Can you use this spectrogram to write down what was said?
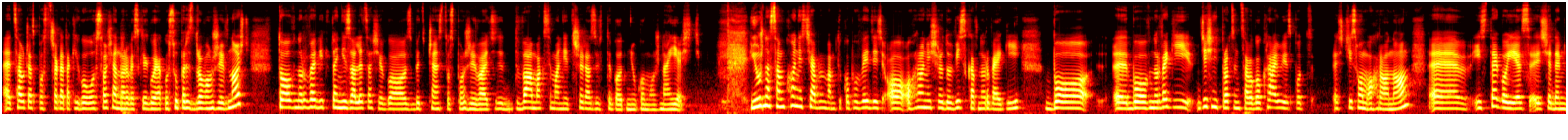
e, cały czas postrzega takiego łososia norweskiego jako super zdrową żywność, to w Norwegii tutaj nie zaleca się go zbyt często spożywać. Dwa, maksymalnie trzy razy w tygodniu go można jeść. Już na sam koniec chciałabym Wam tylko powiedzieć o ochronie środowiska w Norwegii, bo, e, bo w Norwegii 10% całego kraju jest pod ścisłą ochroną e, i z tego jest 7,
